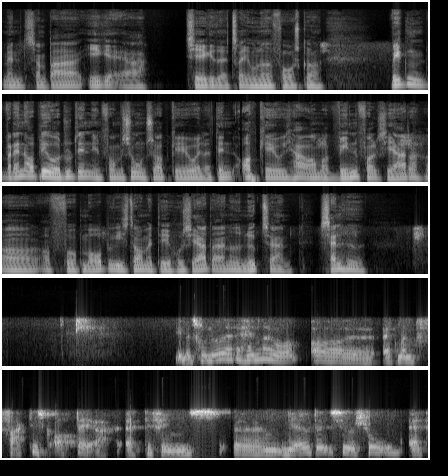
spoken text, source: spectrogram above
men som bare ikke er tjekket af 300 forskere. Hvilken, hvordan oplever du den informationsopgave, eller den opgave, I har om at vinde folks hjerter og, og få dem overbevist om, at det er hos jer, der er noget nøgternt sandhed? Jamen, jeg tror, noget af det handler jo om, at, øh, at man faktisk opdager, at det findes. Øh, vi er jo i den situation, at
